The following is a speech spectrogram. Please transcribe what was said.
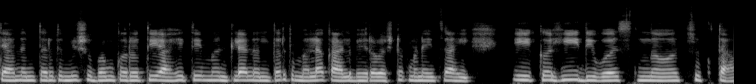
त्यानंतर तुम्ही शुभम करोती आहे ते म्हटल्यानंतर तुम्हाला कालभैरवाष्टक म्हणायचं आहे. एकही दिवस न चुकता.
